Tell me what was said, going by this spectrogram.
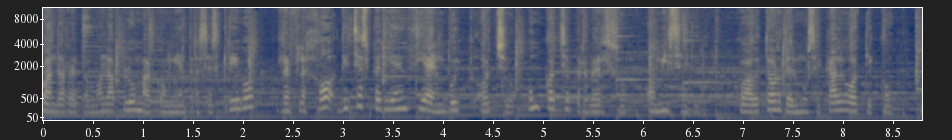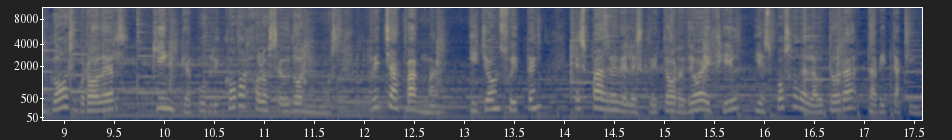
Cuando retomó la pluma con Mientras escribo, reflejó dicha experiencia en Buick 8, Un coche perverso o Misery, coautor del musical gótico Ghost Brothers, King, que publicó bajo los seudónimos Richard Bachman y John Sweeten, es padre del escritor Joe Hill y esposo de la autora Tabitha King.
